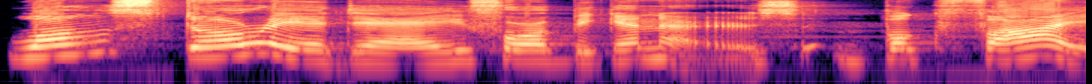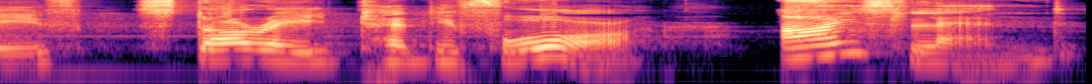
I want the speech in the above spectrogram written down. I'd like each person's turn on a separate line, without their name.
One Story a Day for Beginners, Book 5, Story 24 Iceland.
